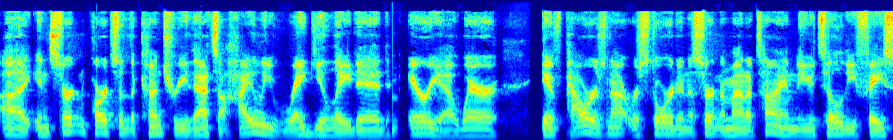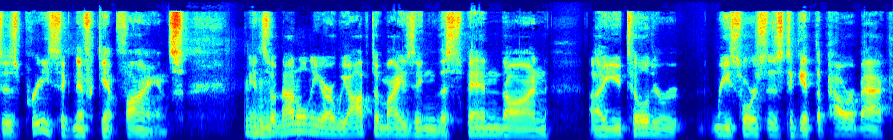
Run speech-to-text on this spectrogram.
Uh, in certain parts of the country, that's a highly regulated area where if power is not restored in a certain amount of time, the utility faces pretty significant fines. Mm-hmm. And so, mm-hmm. not only are we optimizing the spend on uh, utility resources to get the power back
